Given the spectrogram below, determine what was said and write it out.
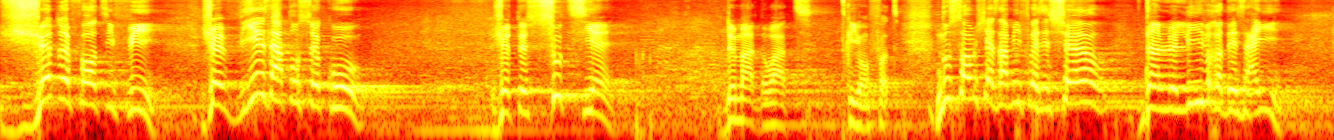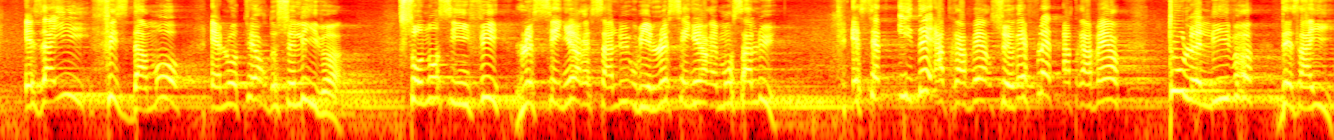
Je te fortifie. Je viens à ton secours. Je te soutiens de ma droite triomphante. Nous sommes, chers amis, frères et sœurs, dans le livre d'Ésaïe. Ésaïe, fils d'Amo, est l'auteur de ce livre. Son nom signifie le Seigneur est salut ou bien le Seigneur est mon salut. Et cette idée à travers, se reflète à travers tout le livre d'Ésaïe.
